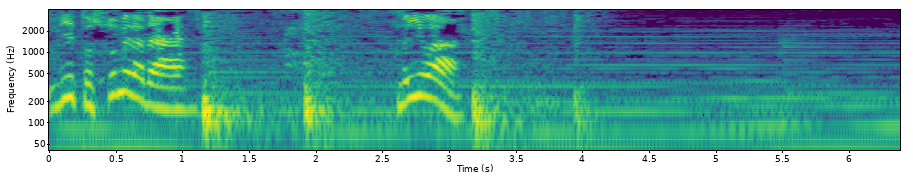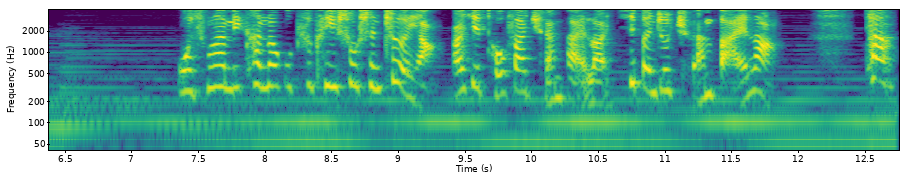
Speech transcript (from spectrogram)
你读书没得的？没有啊。我从来没看到过他可以瘦成这样，而且头发全白了，基本就全白了。他，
